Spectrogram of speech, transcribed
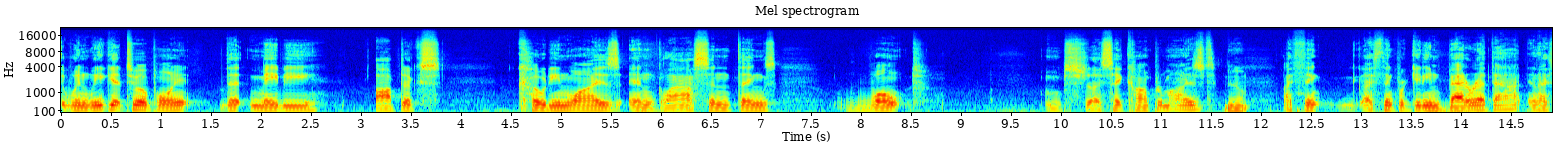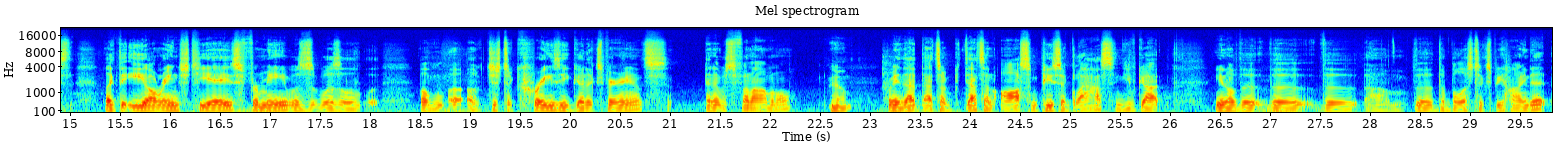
when we get to a point that maybe optics, coating wise, and glass and things won't. Should I say compromised? no. I think I think we're getting better at that, and I like the EL range TAs for me was was a, a, a just a crazy good experience, and it was phenomenal. Yeah. I mean that that's a that's an awesome piece of glass, and you've got, you know, the the the um, the the ballistics behind it,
